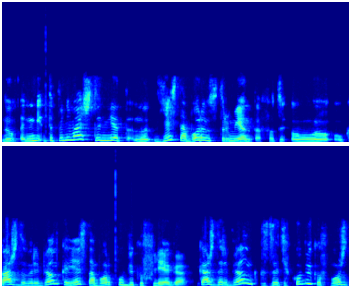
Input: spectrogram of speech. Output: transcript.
Ну, ты понимаешь, что нет, ну, есть набор инструментов. Вот у, у каждого ребенка есть набор кубиков Лего. Каждый ребенок из этих кубиков может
